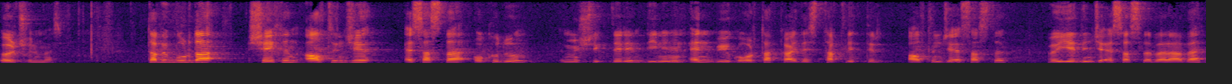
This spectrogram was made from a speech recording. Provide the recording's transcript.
ölçülmez. Tabi burada şeyhin 6. esasta okuduğum müşriklerin dininin en büyük ortak kaidesi taklittir. 6. esastı ve 7. esasla beraber.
